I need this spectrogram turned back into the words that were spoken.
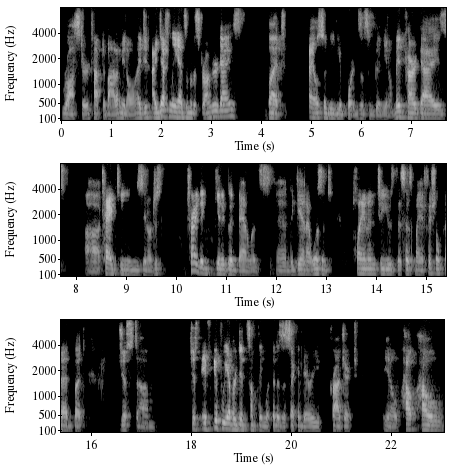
roster, top to bottom. You know, I did I definitely had some of the stronger guys, but I also knew the importance of some good, you know, mid card guys, uh, tag teams. You know, just tried to get a good balance. And again, I wasn't planning to use this as my official Fed, but just um, just if if we ever did something with it as a secondary project, you know how how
